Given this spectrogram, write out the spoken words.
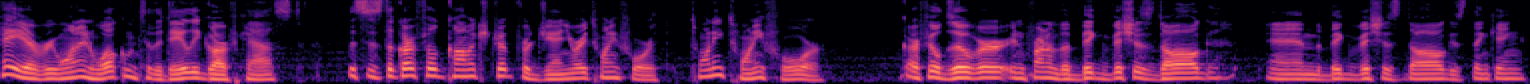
Hey everyone, and welcome to the Daily Garfcast. This is the Garfield comic strip for January 24th, 2024. Garfield's over in front of the big vicious dog, and the big vicious dog is thinking,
